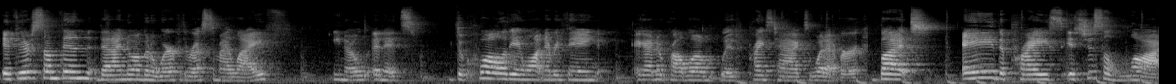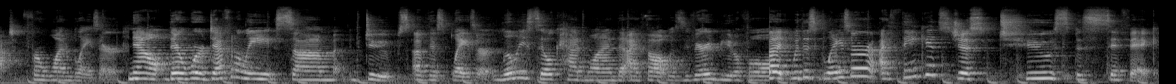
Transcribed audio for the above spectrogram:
if there's something that I know I'm gonna wear for the rest of my life, you know, and it's the quality I want and everything, I got no problem with price tags, whatever. But a, the price, it's just a lot for one blazer. Now, there were definitely some dupes of this blazer. Lily Silk had one that I thought was very beautiful, but with this blazer, I think it's just too specific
